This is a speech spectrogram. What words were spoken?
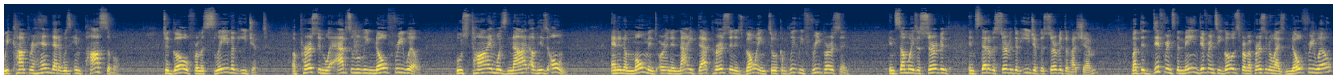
we comprehend that it was impossible to go from a slave of Egypt, a person who had absolutely no free will, whose time was not of his own, and in a moment or in a night, that person is going to a completely free person, in some ways a servant instead of a servant of Egypt, a servant of Hashem. But the difference, the main difference, he goes from a person who has no free will,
